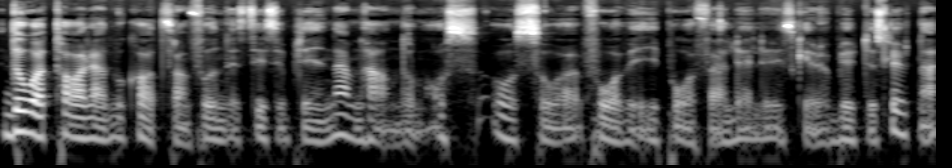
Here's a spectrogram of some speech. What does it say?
då tar Advokatsamfundets disciplinnämnd hand om oss och så får vi påföljd eller riskerar att bli uteslutna.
